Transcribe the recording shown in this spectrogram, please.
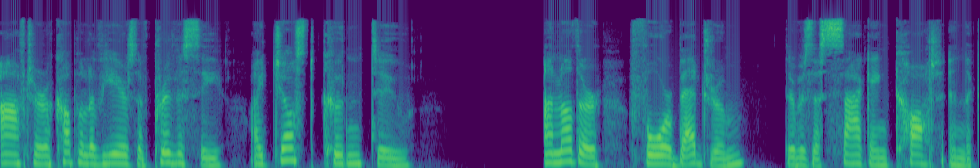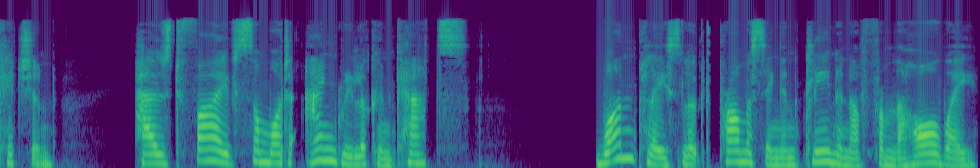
after a couple of years of privacy, I just couldn't do. Another four bedroom, there was a sagging cot in the kitchen, housed five somewhat angry looking cats. One place looked promising and clean enough from the hallway,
